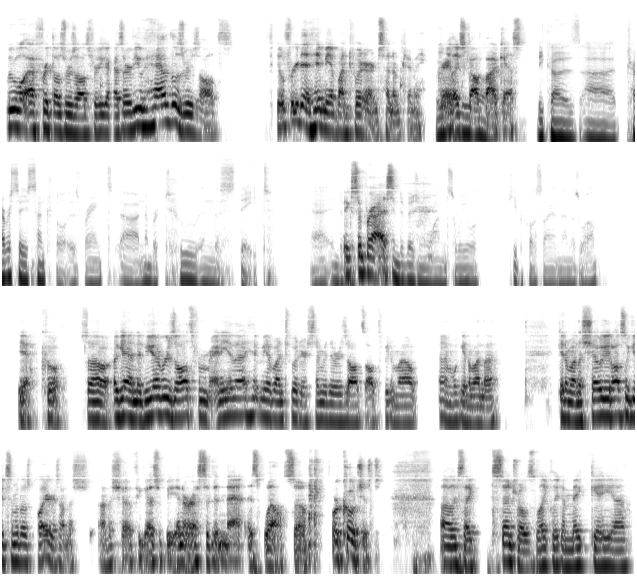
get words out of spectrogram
We will effort those results for you guys. Or if you have those results, feel free to hit me up on Twitter and send them to me. We Great Lakes Golf. Podcast. because uh, Traverse City Central is ranked uh, number two in the state uh, in, Big division, surprise. in Division One. So we will keep a close eye on them as well. Yeah, cool. So again, if you have results from any of that, hit me up on Twitter. Send me the results. I'll tweet them out. And we'll get them on the get them on the show. You'll also get some of those players on the sh- on the show if you guys would be interested in that as well. So, or coaches. Uh, looks like Central's likely to make a uh,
